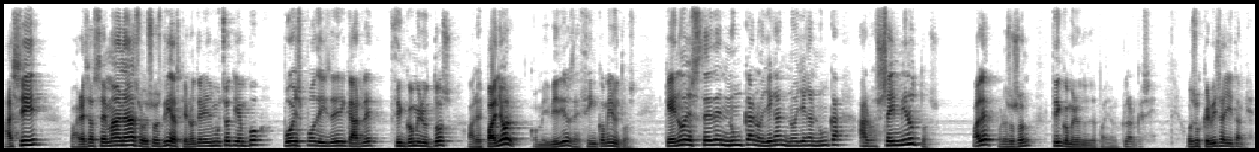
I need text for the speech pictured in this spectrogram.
Así, para esas semanas o esos días que no tenéis mucho tiempo, pues podéis dedicarle 5 minutos al español, con mis vídeos de 5 minutos, que no exceden nunca, no llegan, no llegan nunca a los 6 minutos, ¿vale? Por eso son 5 minutos de español, claro que sí. Os suscribís allí también.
